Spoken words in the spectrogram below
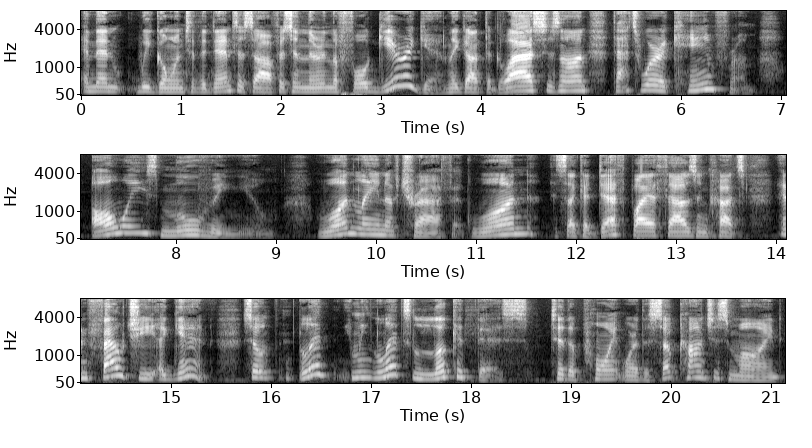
And then we go into the dentist's office and they're in the full gear again. They got the glasses on. That's where it came from. Always moving you. One lane of traffic. One, it's like a death by a thousand cuts. And Fauci again. So let I mean let's look at this to the point where the subconscious mind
